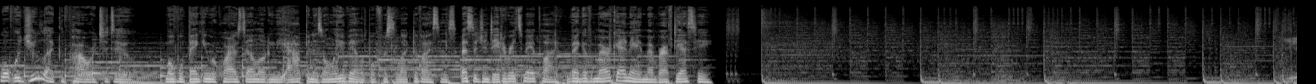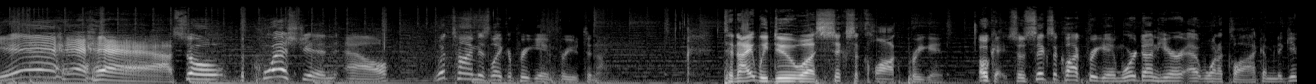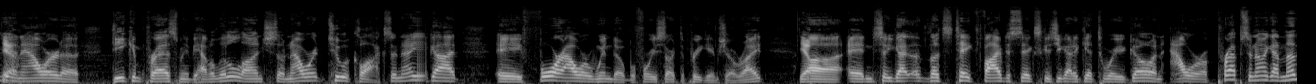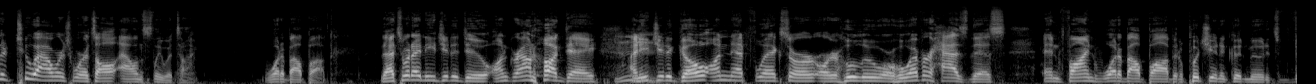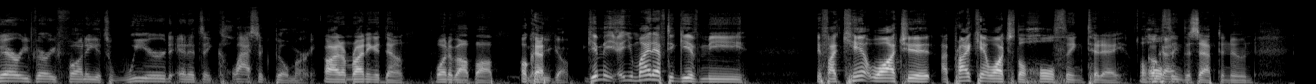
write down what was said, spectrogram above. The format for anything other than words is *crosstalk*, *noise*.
What would you like the power to do? Mobile banking requires downloading the app and is only available for select devices. Message and data rates may apply. Bank of America and a member FDIC. Yeah. So the question, Al, what time is Laker pregame for you tonight? Tonight we do uh, six o'clock pregame. Okay, so six o'clock pregame. We're done here at one o'clock. I'm going to give you Yeah. an hour to decompress, maybe have a little lunch. So now we're at two o'clock. So now you've got a four-hour window before you start the pregame show, right? Yep. Uh, and so you got let's take five to six because you got to get to where you go. An hour of prep. So now I got another two hours where it's all Alan Sliwa time. What about Bob? That's what I need you to do on Groundhog Day. I need mm. you to go on Netflix or, or Hulu or whoever has this and find What About Bob. It'll put you in a good mood. It's very, very funny. It's weird, and it's a classic Bill Murray. All right, I'm writing it down. What about Bob? Okay, There you go. Give me. You might have to give me. If I can't watch it, I probably can't watch the whole thing today. The whole Okay. thing this afternoon.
